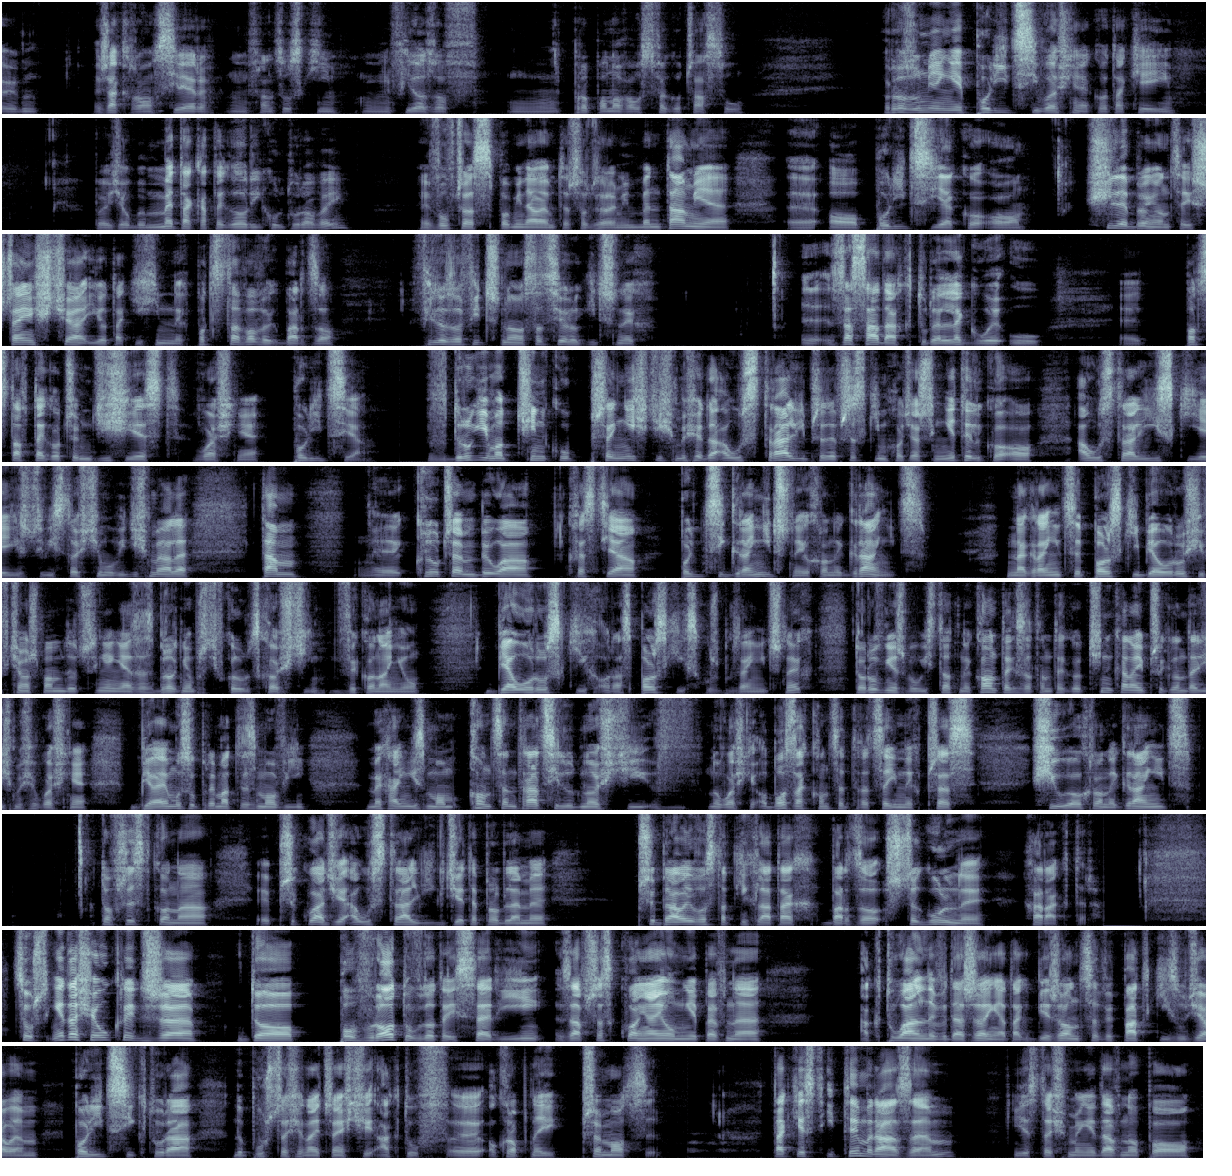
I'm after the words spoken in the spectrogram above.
Jacques Rancière, francuski filozof, proponował swego czasu rozumienie policji właśnie jako takiej, powiedziałbym, metakategorii kulturowej. Wówczas wspominałem też o Jeremy Bentamie, e, o policji jako o sile broniącej szczęścia i o takich innych podstawowych, bardzo filozoficzno-socjologicznych e, zasadach, które legły u e, podstaw tego, czym dziś jest właśnie policja. W drugim odcinku przenieśliśmy się do Australii przede wszystkim, chociaż nie tylko o australijskiej jej rzeczywistości mówiliśmy, ale tam e, kluczem była kwestia policji granicznej, ochrony granic. Na granicy Polski i Białorusi wciąż mamy do czynienia ze zbrodnią przeciwko ludzkości w wykonaniu białoruskich oraz polskich służb granicznych. To również był istotny kontekst za tamtego odcinka, no i przyglądaliśmy się właśnie białemu suprematyzmowi, mechanizmom koncentracji ludności w, no właśnie, obozach koncentracyjnych przez siły ochrony granic. To wszystko na e, przykładzie Australii, gdzie te problemy przybrały w ostatnich latach bardzo szczególny charakter. Cóż, nie da się ukryć, że do powrotów do tej serii zawsze skłaniają mnie pewne aktualne wydarzenia, tak bieżące wypadki z udziałem policji, która dopuszcza się najczęściej aktów e, okropnej przemocy. Tak jest i tym razem. Jesteśmy niedawno po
